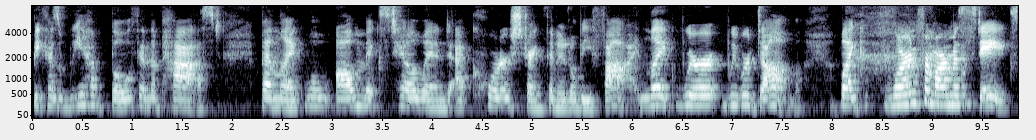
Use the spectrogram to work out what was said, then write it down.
because we have both in the past been like well i'll mix tailwind at quarter strength and it'll be fine like we're we were dumb like learn from our mistakes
